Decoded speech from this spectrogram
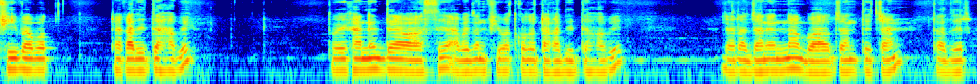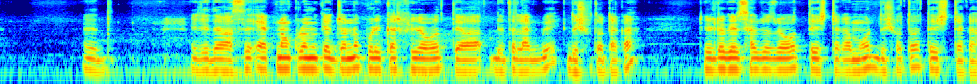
ফি বাবদ টাকা দিতে হবে। তো এখানে দেওয়া আছে, আবেদন ফি বাবদ কত টাকা দিতে হবে। যারা জানেন না বা জানতে চান, তাদের এই যে দেওয়া আছে, এক নং ক্রমিকের জন্য পরীক্ষার ফি বাবদ দেওয়া, দিতে লাগবে দুশত টাকা। টেলিটকের সার্ভিস বাবদ তেইশ টাকা, মোট দুশত তেইশ টাকা।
